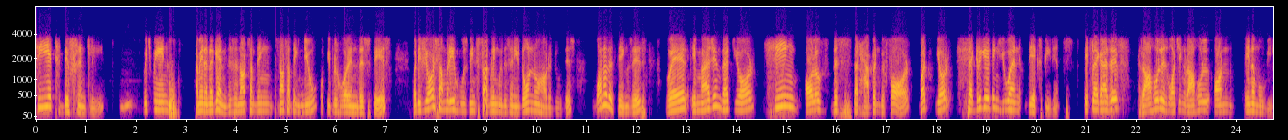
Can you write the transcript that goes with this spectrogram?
see it differently Mhm. which means i mean and again this is not something it's not something new for people who are in this space but if you're somebody who's been struggling with this and you don't know how to do this one of the things is where imagine that you're seeing all of this that happened before but you're segregating you and the experience it's like as if rahul is watching rahul on in a movie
